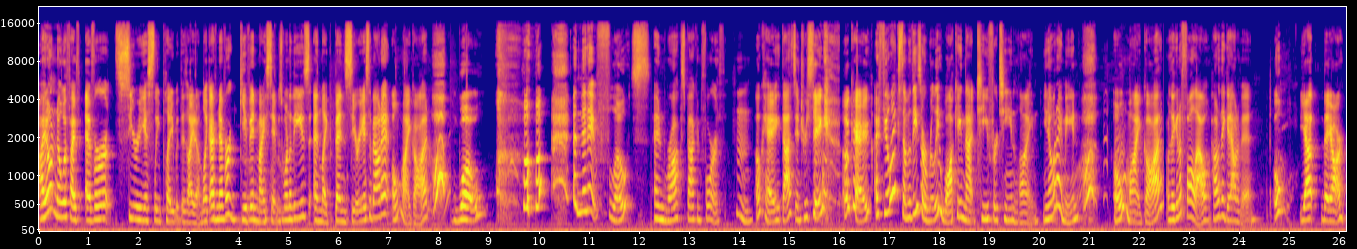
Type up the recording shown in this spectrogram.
I don't know if I've ever seriously played with this item. Like I've never given my Sims one of these and like been serious about it. Oh my God. Whoa. and then it floats and rocks back and forth. Hmm, okay, that's interesting. okay. I feel like some of these are really walking that T for teen line. You know what I mean? oh my god. Are they gonna fall out? How do they get out of it? Oh, Yep, they are.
